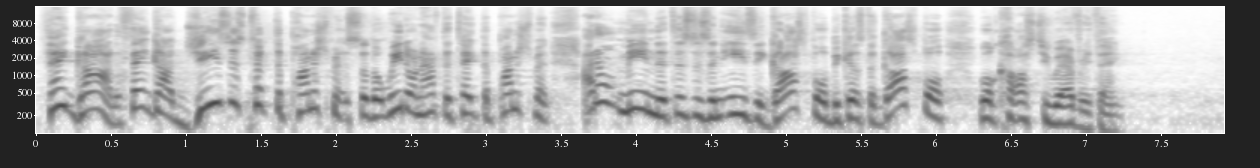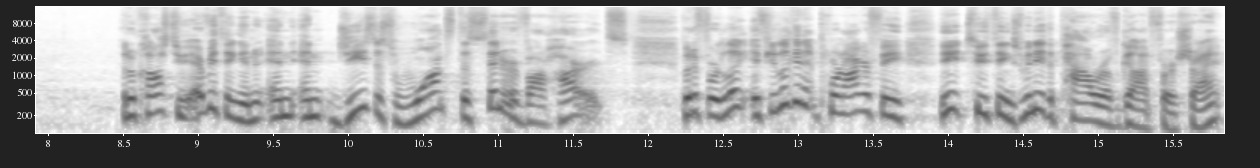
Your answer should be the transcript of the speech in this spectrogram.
Thank God. Thank God. Jesus took the punishment so that we don't have to take the punishment. I don't mean that this is an easy gospel because the gospel will cost you everything. It'll cost you everything. And, and, and Jesus wants the center of our hearts. But if we're look, if you're looking at pornography, you need two things. We need the power of God first, right?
